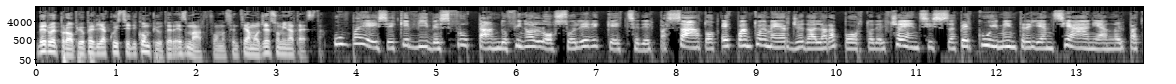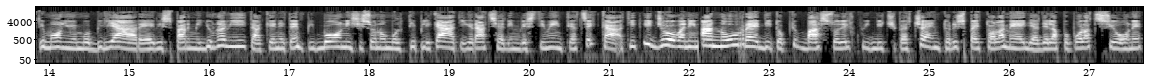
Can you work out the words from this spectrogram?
vero e proprio per gli acquisti di computer e smartphone. Sentiamo Gelsomina Testa. Un paese che vive sfruttando fino all'osso le ricchezze del passato è quanto emerge dal rapporto del Censis, per cui mentre gli anziani hanno il patrimonio immobiliare e i risparmi di una vita che nei tempi buoni si sono moltiplicati grazie ad investimenti azzeccati, i giovani hanno un reddito più basso del 15% rispetto alla media della popolazione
